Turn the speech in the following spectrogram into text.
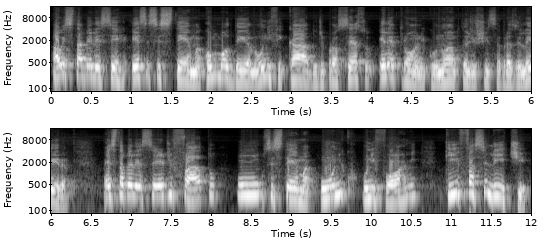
ao estabelecer esse sistema como modelo unificado de processo eletrônico no âmbito da justiça brasileira, é estabelecer de fato um sistema único, uniforme, que facilite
